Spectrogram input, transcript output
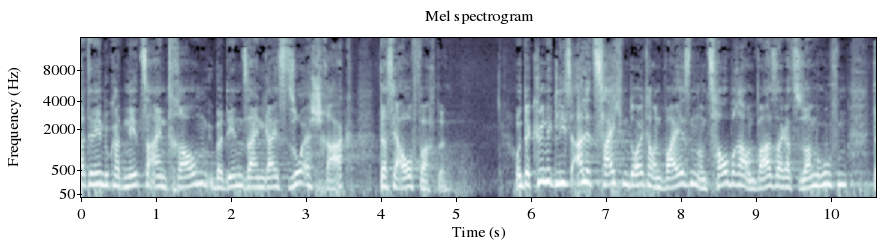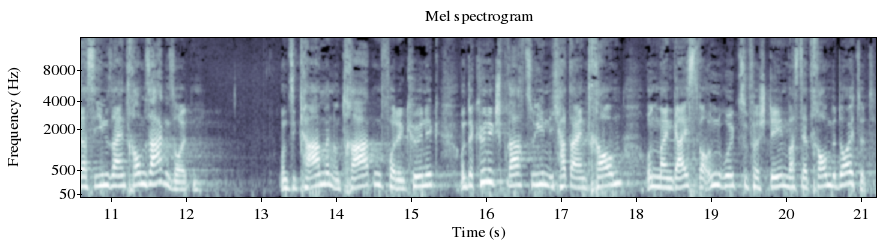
hatte Nebukadnezar einen Traum, über den sein Geist so erschrak, dass er aufwachte. Und der König ließ alle Zeichendeuter und Weisen und Zauberer und Wahrsager zusammenrufen, dass sie ihm seinen Traum sagen sollten. Und sie kamen und traten vor den König, und der König sprach zu ihnen, ich hatte einen Traum, und mein Geist war unruhig zu verstehen, was der Traum bedeutet.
